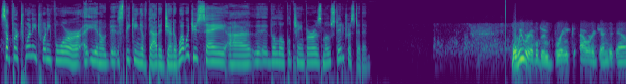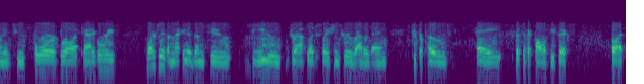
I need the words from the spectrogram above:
So for 2024, uh, you know, speaking of that agenda, what would you say uh, the, the local chamber is most interested in? Well, we were able to break our agenda down into four broad categories, largely as a mechanism to view draft legislation through rather than to propose a specific policy fix. But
